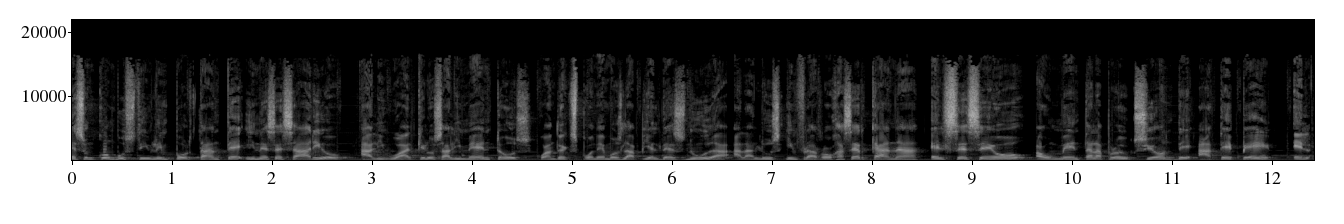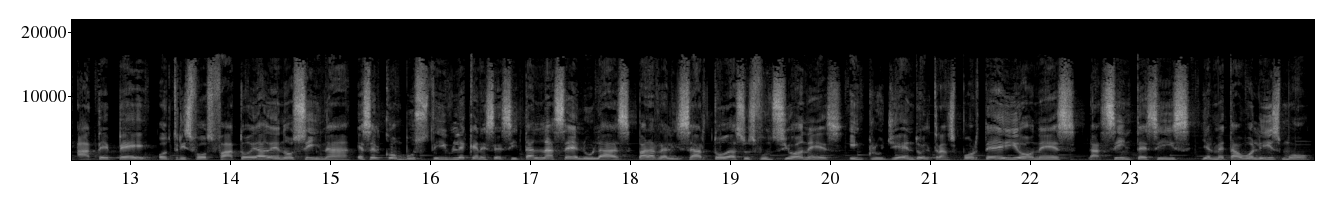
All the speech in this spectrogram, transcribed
es un combustible importante y necesario, al igual que los alimentos. Cuando exponemos la piel desnuda a la luz infrarroja cercana, el CCO aumenta la producción de ATP. El ATP o trisfosfato de adenosina es el combustible que necesitan las células para realizar todas sus funciones, incluyendo el transporte de iones, la síntesis y el metabolismo.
